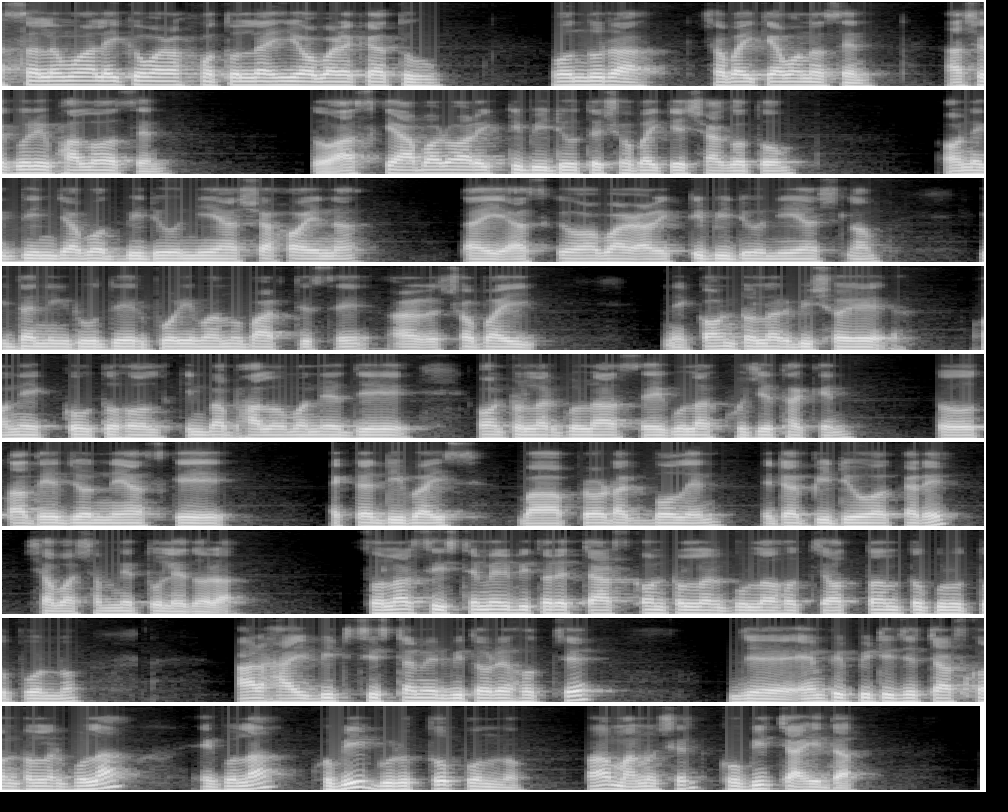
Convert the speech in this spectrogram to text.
আসসালামু আলাইকুম রহমতুল্লাহি ওবরাকাতু বন্ধুরা, সবাই কেমন আছেন? আশা করি ভালো আছেন। তো আজকে আবারও আরেকটি ভিডিওতে সবাইকে স্বাগতম। অনেক দিন যাবৎ ভিডিও নিয়ে আসা হয় না, তাই আজকেও আবার আরেকটি ভিডিও নিয়ে আসলাম। ইদানিং রোদের পরিমাণও বাড়তেছে আর সবাই কন্ট্রোলার বিষয়ে অনেক কৌতূহল কিংবা ভালো মানের যে কন্ট্রোলারগুলো আছে এগুলা খুঁজে থাকেন। তো তাদের জন্য আজকে একটা ডিভাইস বা প্রোডাক্ট বলেন, এটা ভিডিও আকারে সবার সামনে তুলে ধরা। সোলার সিস্টেমের ভিতরে চার্জ কন্ট্রোলারগুলো হচ্ছে অত্যন্ত গুরুত্বপূর্ণ। আর হাইব্রিড সিস্টেমের ভিতরে হচ্ছে যে এমপিপিটি যে চার্জ কন্ট্রোলারগুলা, এগুলা খুবই গুরুত্বপূর্ণ বা মানুষের খুবই চাহিদা।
